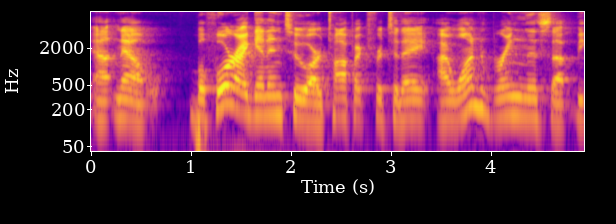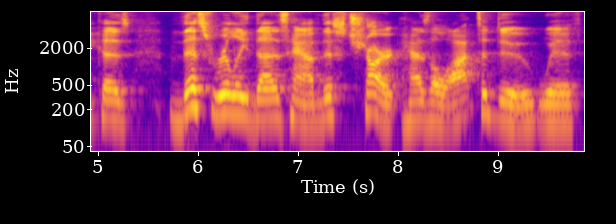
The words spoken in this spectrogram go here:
Uh, now, before I get into our topic for today, I want to bring this up because this really does have, this chart has a lot to do with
